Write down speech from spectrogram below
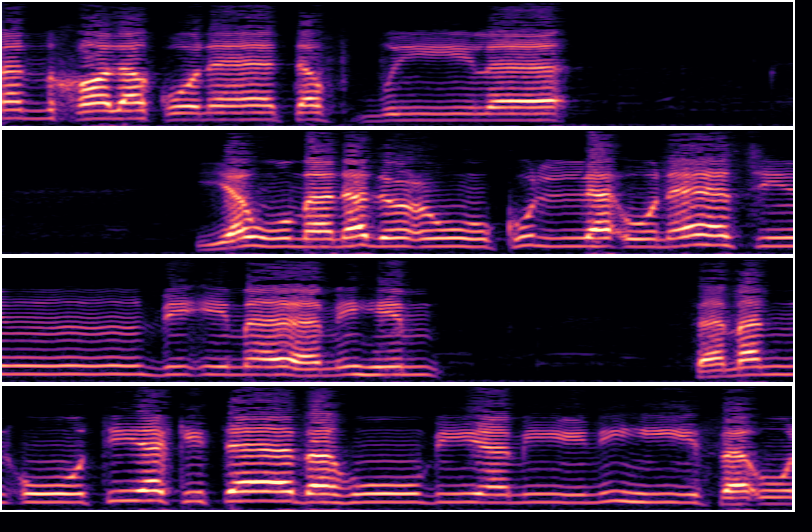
ممن خلقنا تفضيلا يوم ندعو كل أناس بإمامهم فمن أوتي كتابه بيمينه فأولئك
